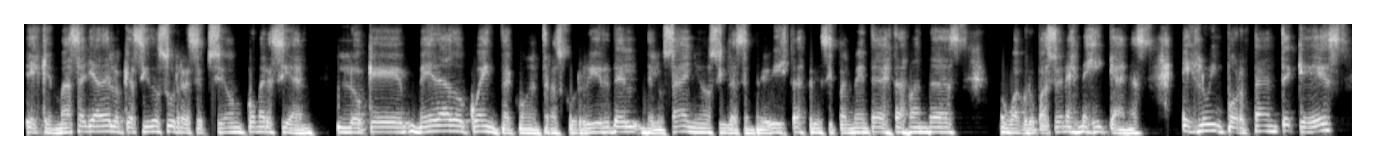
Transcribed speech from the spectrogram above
es que más allá de lo que ha sido su recepción comercial, lo que me he dado cuenta con el transcurrir de los años y las entrevistas principalmente a estas bandas o agrupaciones mexicanas es lo importante que es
